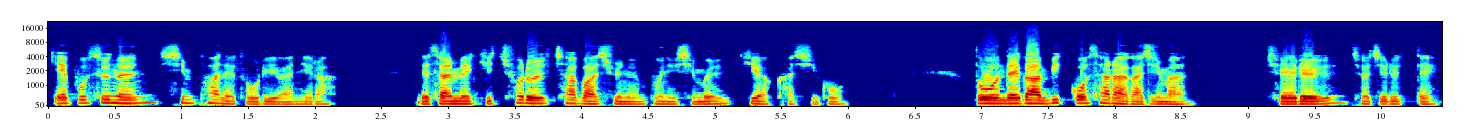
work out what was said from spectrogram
깨부수는 심판의 돌이 아니라 내 삶의 기초를 잡아주는 분이심을 기억하시고 또 내가 믿고 살아가지만 죄를 저지를 때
